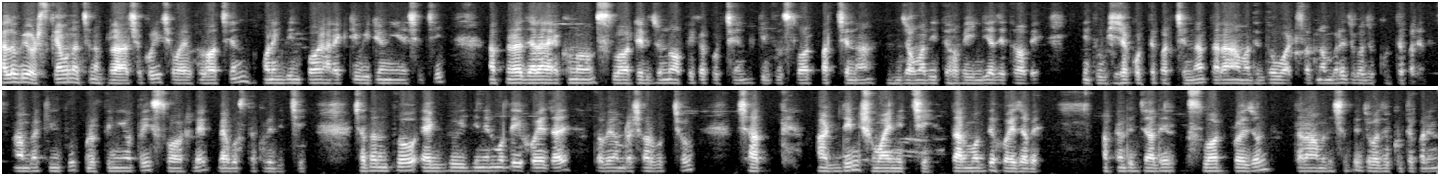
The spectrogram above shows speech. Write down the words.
হ্যালো ভিউয়ার্স কেমন আছেন আপনারা? আশা করি সবাই ভালো আছেন। অনেকদিন পর আরেকটি ভিডিও নিয়ে এসেছি। আপনারা যারা এখনও স্লটের জন্য অপেক্ষা করছেন, কিন্তু স্লট পাচ্ছে না, জমা দিতে হবে ইন্ডিয়া যেতে হবে, কিন্তু ভিসা করতে পারছেন না, তারা আমাদের তো হোয়াটসঅ্যাপ নাম্বারে যোগাযোগ করতে পারেন। আমরা কিন্তু প্রতিনিয়তই স্লটের ব্যবস্থা করে দিচ্ছি। সাধারণত এক দুই দিনের মধ্যেই হয়ে যায়, তবে আমরা সর্বোচ্চ সাত, আট দিন সময় নিচ্ছি, তার মধ্যে হয়ে যাবে। আপনাদের যাদের স্লট প্রয়োজন, তারা আমাদের সাথে যোগাযোগ করতে পারেন।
